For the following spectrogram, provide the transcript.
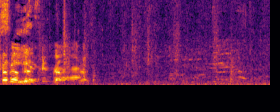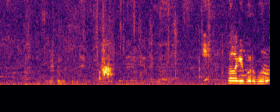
Bro, bro, bro, bro, bro. Gue lagi buru-buru.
